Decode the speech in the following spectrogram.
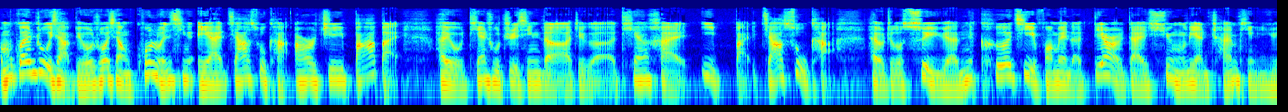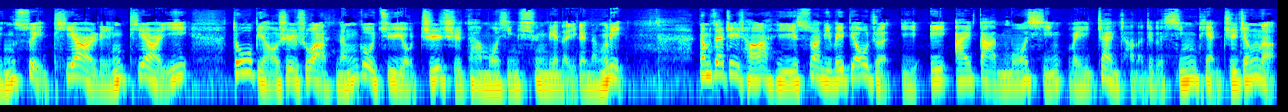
我们关注一下，比如说像昆仑芯 AI 加速卡 RG 八百，还有天数智星的这个天海一百加速卡，还有这个穗源科技方面的第二代训练产品云穗 T 二零 T 二一，都表示说啊，能够具有支持大模型训练的一个能力。那么在这场啊以算力为标准、以 AI 大模型为战场的这个芯片之争呢，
